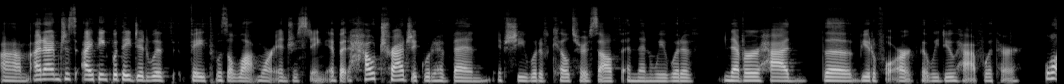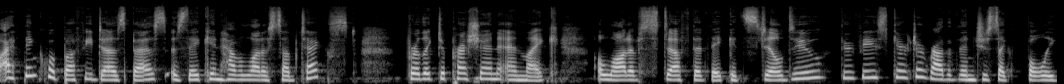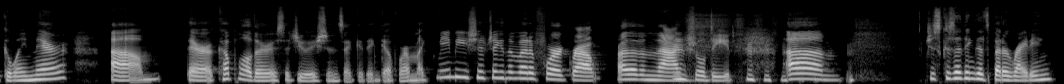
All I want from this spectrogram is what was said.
Um, and I'm just, I think what they did with Faith was a lot more interesting. But how tragic would it have been if she would have killed herself and then we would have never had the beautiful arc that we do have with her? Well, I think what Buffy does best is they can have a lot of subtext for like depression and like a lot of stuff that they could still do through Faith's character rather than just like fully going there. Um, there are a couple other situations I could think of where I'm like, maybe you should have taken the metaphoric route rather than the actual deed. Um, just because I think that's better writing.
